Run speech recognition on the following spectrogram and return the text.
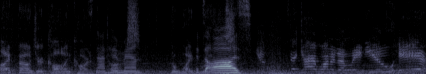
I found your calling card It's at not the him, docks. man. The White It's Rose. Oz. You think I wanted to lead you here?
